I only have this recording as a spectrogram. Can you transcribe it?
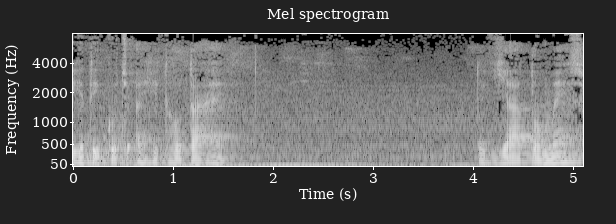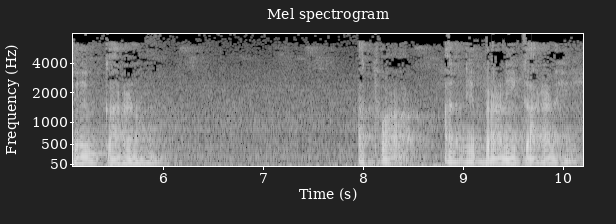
यदि कुछ अहित होता है तो या तो मैं स्वयं कारण हूँ, अथवा अन्य प्राणी कारण है।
